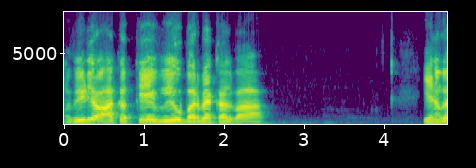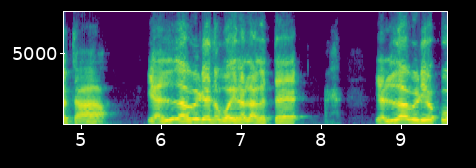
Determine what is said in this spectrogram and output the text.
ವಿಡಿಯೋ ಹಾಕಕ್ಕೆ ವ್ಯೂ ಬರಬೇಕಲ್ವಾ? ಏನು ಗೊತ್ತಾ? ಎಲ್ಲ ವಿಡಿಯೋನು ವೈರಲ್ ಆಗುತ್ತೆ. ಎಲ್ಲ ವಿಡಿಯೋಕ್ಕೂ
